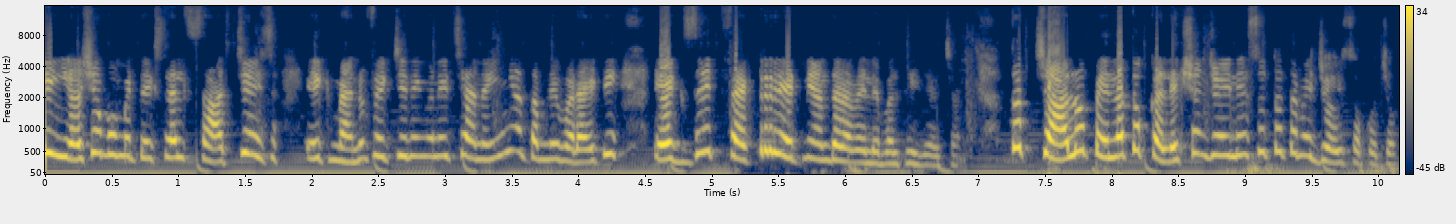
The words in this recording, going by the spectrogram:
કે યશોભૂમિ ટેક્સટાઇલ સાચે જ એક મેન્યુફેક્ચરિંગ યુનિટ છે અને અહીંયા તમને વેરાયટી એક્ઝેક્ટ ફેક્ટરી રેટની અંદર અવેલેબલ થઈ જાય છે. તો ચાલો પહેલા તો કલેક્શન જોઈ લેશું તો તમે જોઈ શકો છો.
